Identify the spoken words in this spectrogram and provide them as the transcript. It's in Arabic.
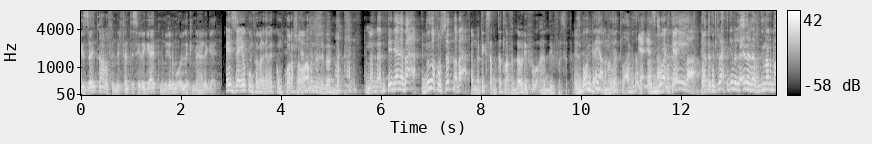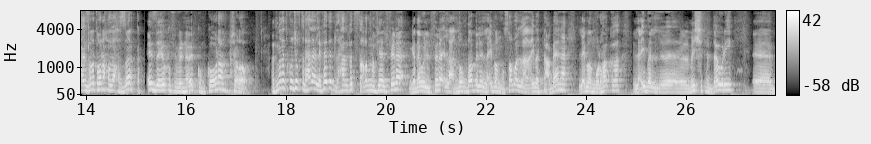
إزاي تعرف ان ال fantasy رجعت من غير ما أقول لك انها رجعت؟ ازيكم في برنامجكم كورة شراب ابني اللي ببدا اما ابتدي أنا بقى. ادونا فرصتنا بقى. لما تكسب وتطلع في الدوري فوق هديك فرصتك. الأسبوع الجاي على طول. تطلع بتطلع يعني الأسبوع الجاي. تطلع. ما أنت كنت رايح تجيب اللعيبه اللي واخدين أربع انذارات وأنا اللي حذرتك. ازيكم في برنامجكم كورة شراب؟ أتمنى تكون شفت الحلقة اللي فاتت. الحلقة اللي فاتت استعرضنا فيها الفرق جداول الفرق اللي عندهم double اللعيبة المصابة اللعيبة التعبانة اللعيبة المرهقة اللعيبة اللي مشت من الدوري. آه،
